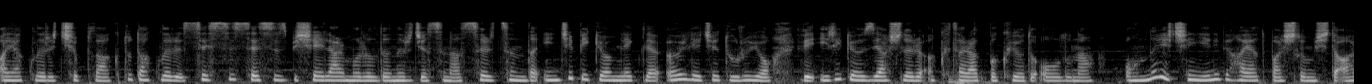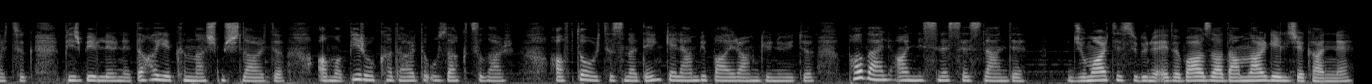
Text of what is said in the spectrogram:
Ayakları çıplak, dudakları sessiz sessiz bir şeyler mırıldanırcasına sırtında ince bir gömlekle öylece duruyor ve iri gözyaşları akıtarak bakıyordu oğluna. Onlar için yeni bir hayat başlamıştı artık. Birbirlerine daha yakınlaşmışlardı ama bir o kadar da uzaktılar. Hafta ortasına denk gelen bir bayram günüydü. Pavel annesine seslendi. Cumartesi günü eve bazı adamlar gelecek anne.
